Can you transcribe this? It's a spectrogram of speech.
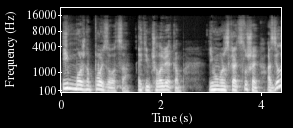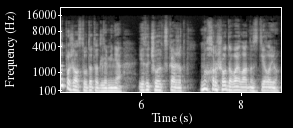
им можно пользоваться, этим человеком. Ему можно сказать, слушай, а сделай, пожалуйста, вот это для меня. И этот человек скажет, ну хорошо, давай, ладно, сделаю.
